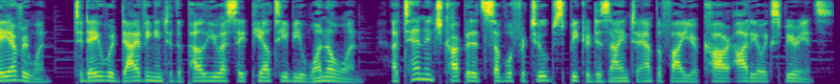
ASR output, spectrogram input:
Hey everyone, today we're diving into the Pyle USA PLTB 101, a 10 inch carpeted subwoofer tube speaker designed to amplify your car audio experience.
